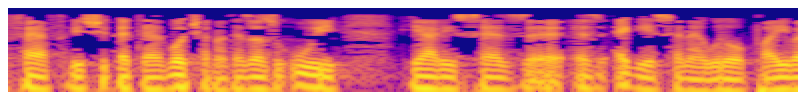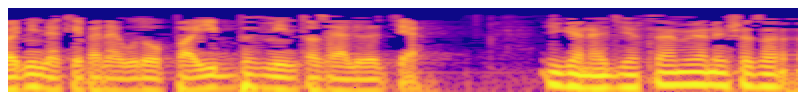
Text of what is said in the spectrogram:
felfrissített, bocsánat, ez az új Yaris, ez, ez egészen európai, vagy mindenképpen európaibb, mint az elődje. Igen, egyértelműen, és ez, a,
